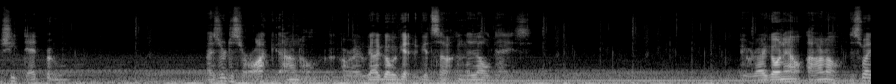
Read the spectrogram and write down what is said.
Is she dead, bro? Is there just a rock? I don't know. Alright, we gotta go get get some an adult, guys. Wait, where do I go now? I don't know. This way?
